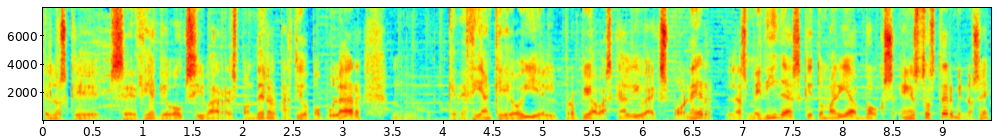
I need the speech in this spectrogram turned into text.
en los que se decía que Vox iba a responder al Partido Popular, que decían que hoy el propio Abascal iba a exponer las medidas que tomaría Vox en estos términos. ¿eh?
